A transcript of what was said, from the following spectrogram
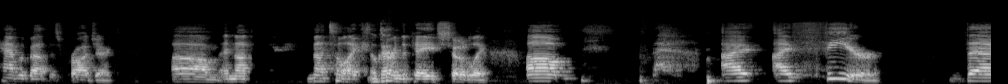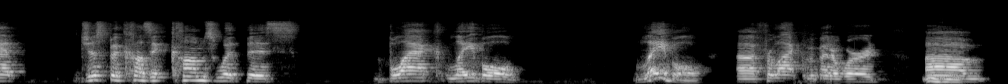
have about this project, um, and not not to like okay. turn the page totally. Um, I I fear that just because it comes with this black label label, uh, for lack of a better word, mm-hmm. um,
